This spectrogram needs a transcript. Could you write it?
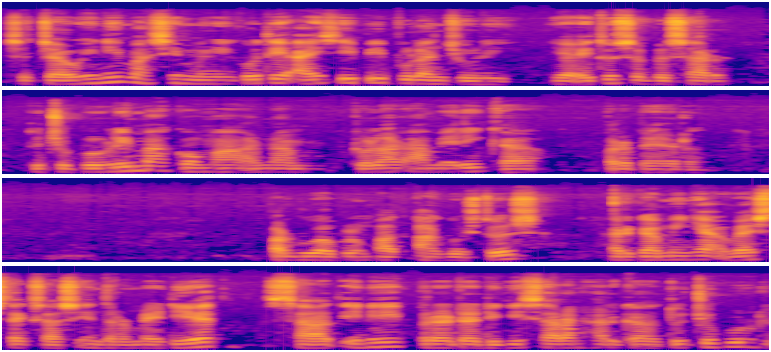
sejauh ini masih mengikuti ICP bulan Juli, yaitu sebesar 75,6 dolar Amerika per barrel. Per 24 Agustus, harga minyak West Texas Intermediate saat ini berada di kisaran harga 78,55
